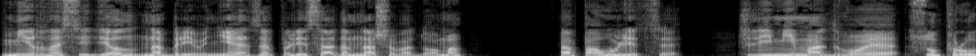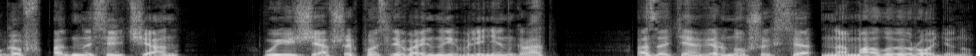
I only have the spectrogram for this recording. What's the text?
мирно сидел на бревне за палисадом нашего дома, а по улице шли мимо двое супругов-односельчан, уезжавших после войны в Ленинград, а затем вернувшихся на малую родину.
